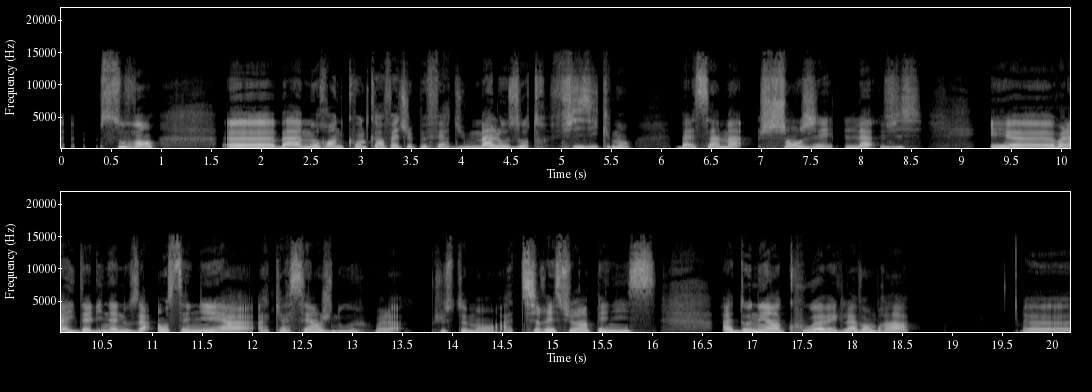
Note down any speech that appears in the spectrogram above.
euh, souvent euh, bah me rendre compte qu'en fait je peux faire du mal aux autres physiquement bah ça m'a changé la vie et euh, voilà, Idaline, elle nous a enseigné à, casser un genou, voilà, justement, à tirer sur un pénis, à donner un coup avec l'avant-bras euh,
